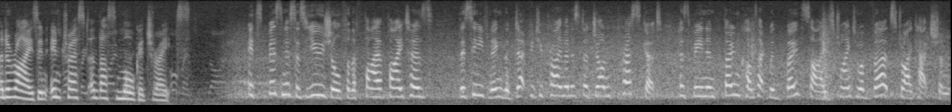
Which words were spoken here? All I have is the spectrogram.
and a rise in interest and thus mortgage rates. It's business as usual for the firefighters. This evening, the Deputy Prime Minister John Prescott has been in phone contact with both sides trying to avert strike action,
